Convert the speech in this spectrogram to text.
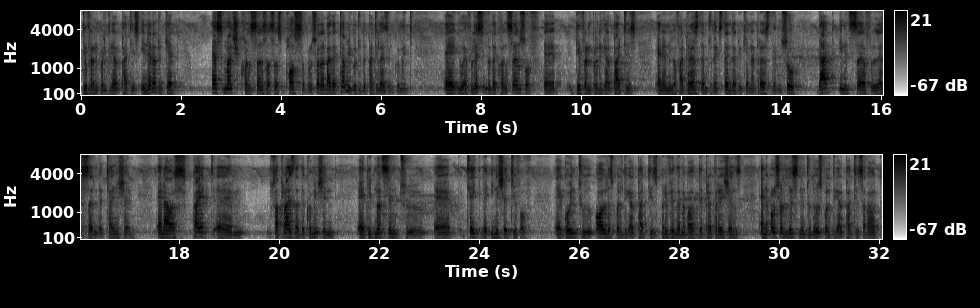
different political parties in order to get as much consensus as possible so that by the time you go to the party liaison committee, uh, you have listened to the concerns of uh, different political parties and then you have addressed them to the extent that you can address them. So that in itself lessened the tension. And I was quite um, surprised that the Commission uh, did not seem to uh, take the initiative of uh, going to all these political parties, briefing them about the preparations, and also listening to those political parties about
